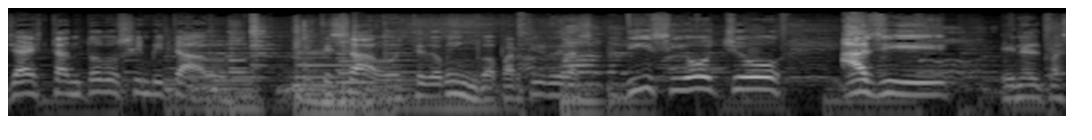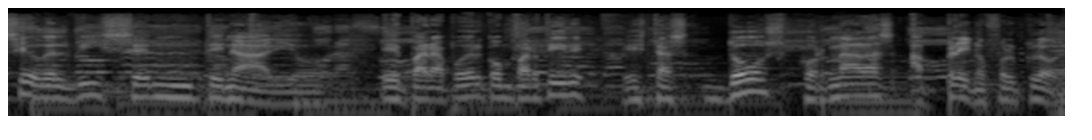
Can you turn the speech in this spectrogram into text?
Ya están todos invitados este sábado, este domingo, a partir de las 18, allí en el Paseo del Bicentenario eh, para poder compartir estas dos jornadas a pleno folclore.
